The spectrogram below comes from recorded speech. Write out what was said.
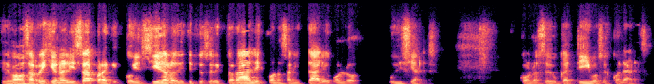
Y vamos a regionalizar para que coincidan los distritos electorales con los sanitarios, con los judiciales, con los educativos, escolares.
